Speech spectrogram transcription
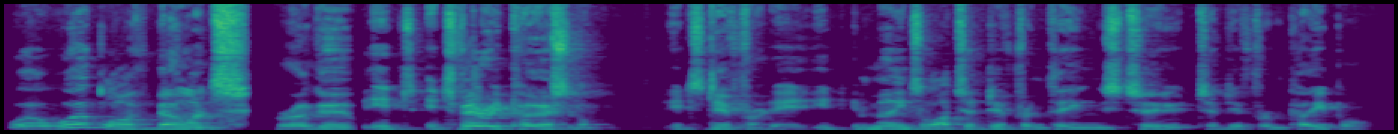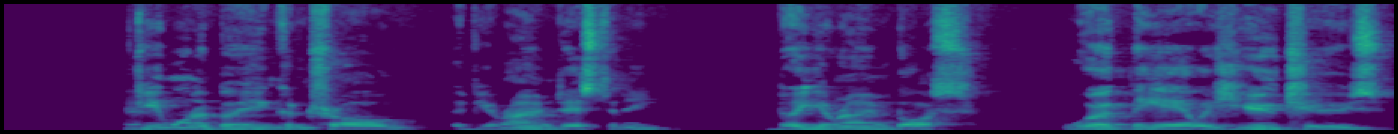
Well, work-life balance, Raghu, it, it's very personal. It's different. It, it means lots of different things to, to different people. If you want to be in control of your own destiny, be your own boss, work the hours you choose,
